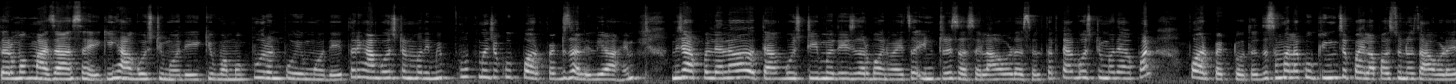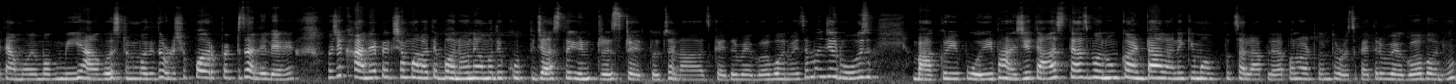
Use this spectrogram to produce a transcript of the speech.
तर मग माझा असं आहे की ह्या गोष्टीमध्ये किंवा मग पुरणपोळीमध्ये तर ह्या गोष्टींमध्ये मी खूप म्हणजे खूप परफेक्ट झालेली आहे. म्हणजे आपल्याला त्या गोष्टीमध्ये जर बनवायचं इंटरेस्ट असेल आवड असेल तर त्या गोष्टीमध्ये आपण परफेक्ट होतं. जसं मला कुकिंगचं पहिल्यापासूनच आवड आहे त्यामुळे मग मी ह्या गोष्टींमध्ये थोडीशी परफेक्ट झालेली आहे. म्हणजे खाण्यापेक्षा मला ते बनवण्यामध्ये खूप जास्त इंटरेस्ट येतो. चला आज काहीतरी वेगळं बनवायचं. म्हणजे रोज भाकरी पोळी भाजी त्याच त्याच बनवून कंटाळा आला नाही की मग चला आपल्याला पण वाटतं थोडंसं काहीतरी वेगळं बनवू.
